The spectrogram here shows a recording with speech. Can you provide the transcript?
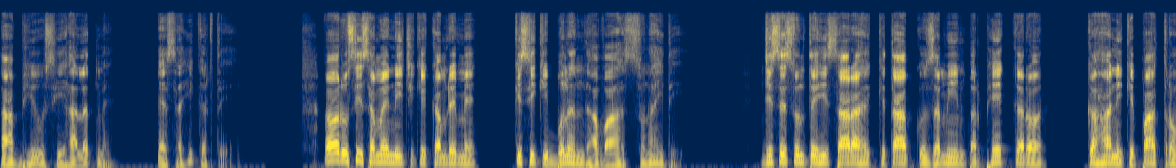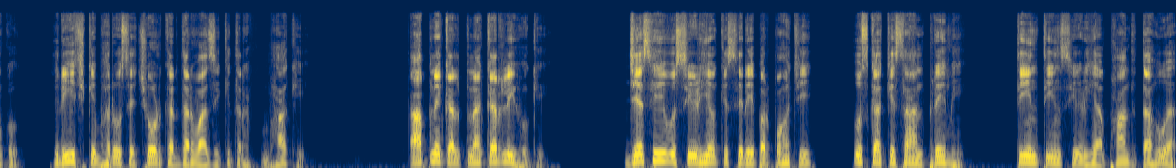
आप भी उसी हालत में, ऐसा ही करते। और उसी समय नीचे के कमरे में किसी की बुलंद आवाज़ सुनाई दी, जिसे सुनते ही सारा किताब को ज़मीन पर फेंक कर और कहानी के पात्रों को रीछ के भरोसे छोड़कर दरवाजे की तरफ़ भागी। आपने कल्पना कर ली होगी, जैसे ही वो सीढ़ियों के सिरे पर पहुँची, उसका किसान प्रेमी तीन तीन सीढ़ियाँ फांदता हुआ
